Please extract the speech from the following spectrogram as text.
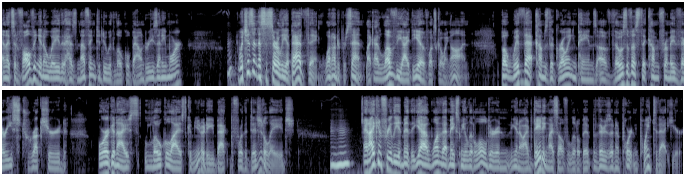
and it's evolving in a way that has nothing to do with local boundaries anymore hmm. which isn't necessarily a bad thing 100% like i love the idea of what's going on but with that comes the growing pains of those of us that come from a very structured organized localized community back before the digital age mm-hmm. and i can freely admit that yeah one that makes me a little older and you know i'm dating myself a little bit but there's an important point to that here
